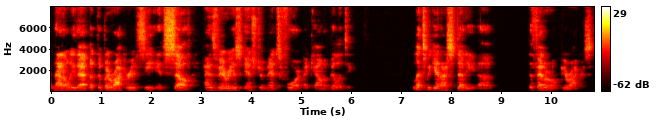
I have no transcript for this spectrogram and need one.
not only that, but the bureaucracy itself has various instruments for accountability. Let's begin our study of the federal bureaucracy.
